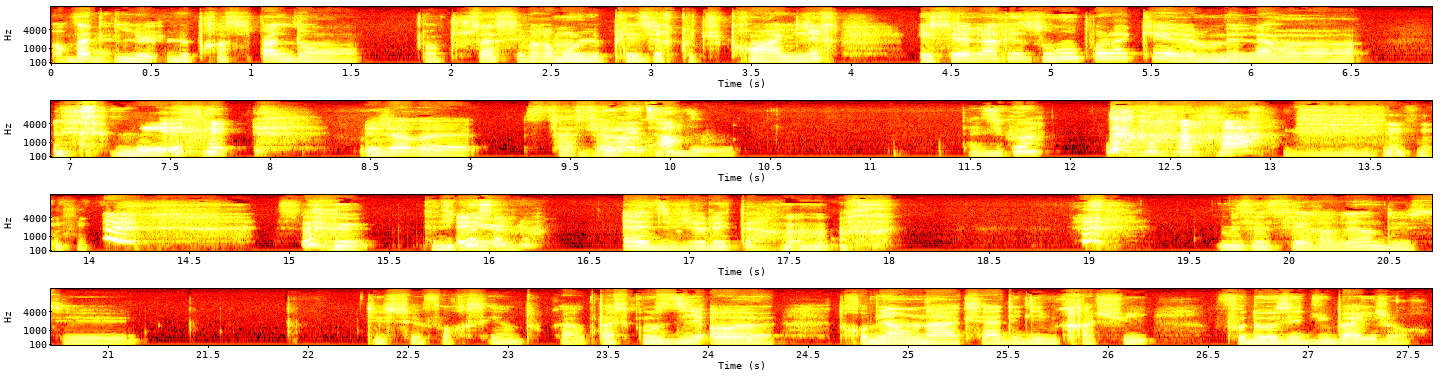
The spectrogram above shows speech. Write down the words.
en fait, le, le principal dans, dans tout ça, c'est vraiment le plaisir que tu prends à lire. Et c'est la raison pour laquelle on est là. Mais, mais genre, euh, ça sert à rien de- T'as dit quoi T'as dit quoi, ça Elle a dit Violetta. Mais ça sert à rien de se, de se forcer en tout cas. Parce qu'on se dit, oh, euh, trop bien, on a accès à des livres gratuits, faut doser du bail, genre.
